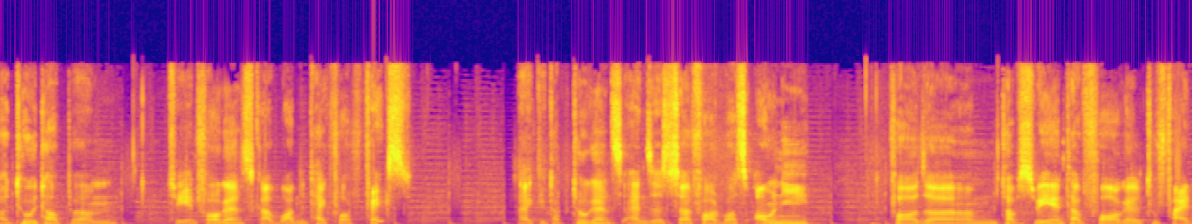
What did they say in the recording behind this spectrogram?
or two top um, three and four girls, got one attack fort fixed, like the top two guilds, and the third fort was only for the um, top three and top four guild to fight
